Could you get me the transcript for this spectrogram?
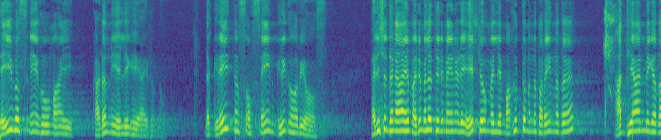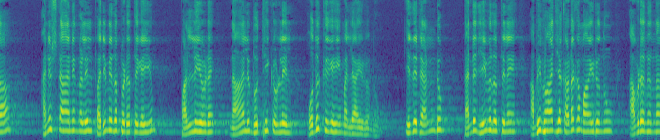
ദൈവസ്നേഹവുമായി കടന്നു ചെല്ലുകയായിരുന്നു the greatness of saint Gregorios പരിശുദ്ധനായ പരുമല തിരുമേനയുടെ ഏറ്റവും വലിയ മഹത്വം എന്ന് പറയുന്നത് ആധ്യാത്മികത അനുഷ്ഠാനങ്ങളിൽ പരിമിതപ്പെടുത്തുകയും പള്ളിയുടെ നാല് ബുദ്ധിക്കുള്ളിൽ ഒതുക്കുകയുമല്ലായിരുന്നു. ഇത് രണ്ടും തന്റെ ജീവിതത്തിലെ അഭിഭാജ്യ ഘടകമായിരുന്നു അവിടെ നിന്ന്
